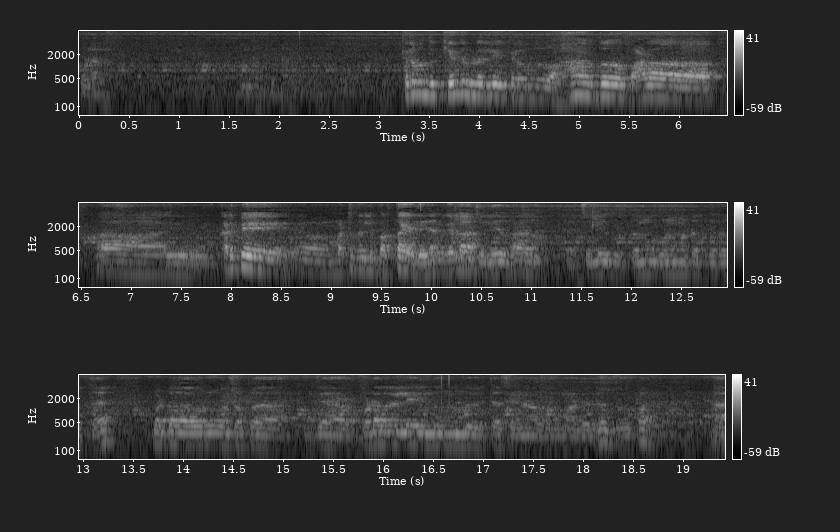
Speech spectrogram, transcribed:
ಕೊಡಲ್ಲ. ಕೆಲವೊಂದು ಕೇಂದ್ರಗಳಲ್ಲಿ ಕೆಲವೊಂದು ಆಹಾರದ ಬಹಳ ಕಡಿಮೆ ಮಟ್ಟದಲ್ಲಿ ಬರ್ತಾ ಇದೆ. ನಮಗೆಲ್ಲ ಆ್ಯಕ್ಚುಲಿ ಉತ್ತಮ ಗುಣಮಟ್ಟದ್ದಿರುತ್ತೆ. ಬಟ್ ಅವರು ಸ್ವಲ್ಪ ಕೊಡೋದ್ರಲ್ಲಿ ಹಿಂದೂ ಮುಂದೆ ವ್ಯತ್ಯಾಸ ಏನಾದರೂ ಮಾಡಿದ್ರೆ ಸ್ವಲ್ಪ ಆ,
